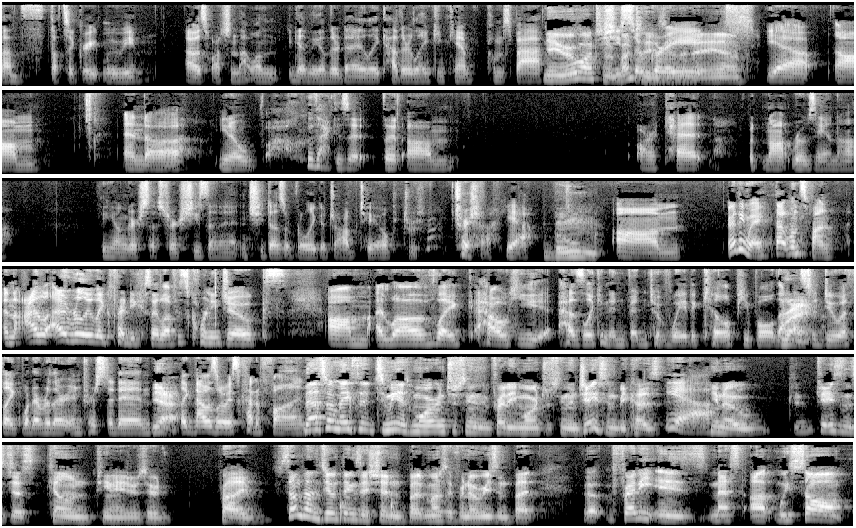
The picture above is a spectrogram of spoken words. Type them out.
That's that's a great movie. I was watching that one again the other day. Like Heather Langenkamp comes back. Yeah, you were watching a She's bunch so of these great. the other day. Yeah. Yeah. Um, and uh, you know who the heck is it that um, Arquette, but not Rosanna, the younger sister. She's in it, and she does a really good job too. Trisha? Trisha, yeah. Boom. Um. Anyway, that one's fun, and I I really like Freddy because I love his corny jokes. Um, I love like how he has like an inventive way to kill people that has to do with like whatever they're interested in. Yeah. like that was always kind of fun. That's what makes it to me is more interesting than Freddy, more interesting than Jason because Yeah. you know Jason's just killing teenagers who are probably sometimes doing things they shouldn't, but mostly for no reason. But uh, Freddy is messed up. We saw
